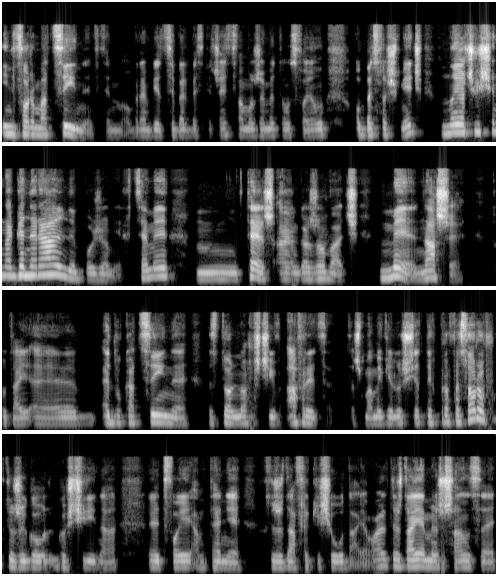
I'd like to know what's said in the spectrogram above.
informacyjnym, w tym obrębie cyberbezpieczeństwa możemy tą swoją obecność mieć. No i oczywiście na generalnym poziomie chcemy mm, też angażować my, nasze tutaj e, edukacyjne zdolności w Afryce. Też mamy wielu świetnych profesorów, którzy go, gościli na e, Twojej antenie, którzy do Afryki się udają, ale też dajemy szansę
